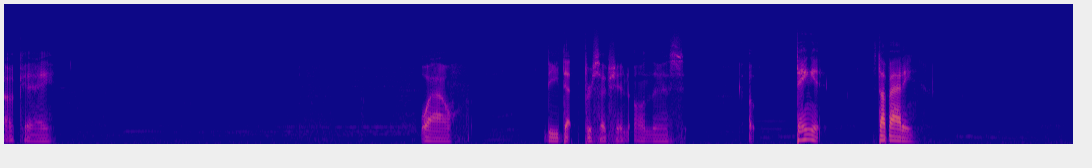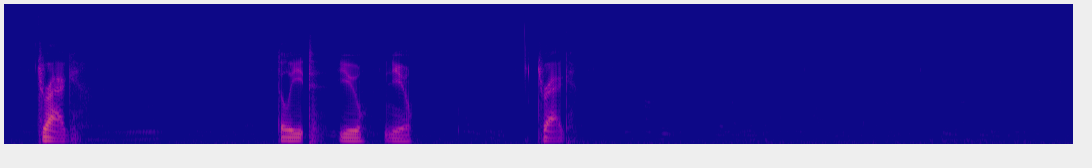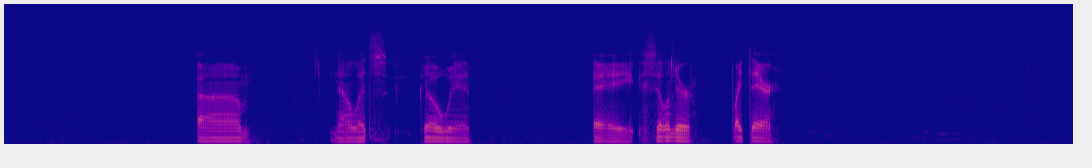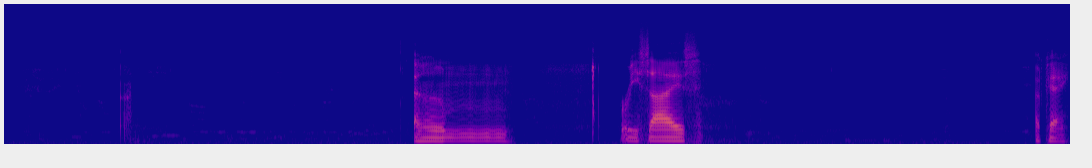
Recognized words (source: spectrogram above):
Okay. Wow. The depth perception on this. Oh, dang it. Stop adding. Drag. Delete you new. Drag. Um, now let's go with a cylinder right there. Um, resize. Okay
